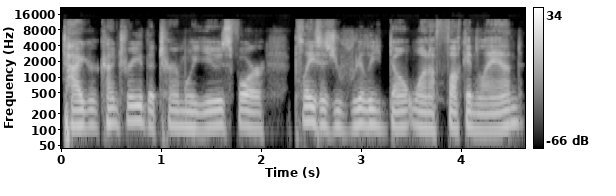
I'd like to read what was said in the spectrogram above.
tiger country the term we use for places you really don't want to fucking land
